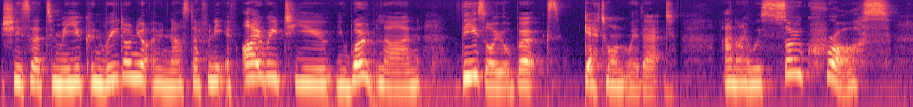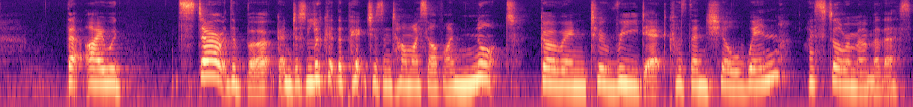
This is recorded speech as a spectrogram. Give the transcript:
She said to me, You can read on your own now, Stephanie. If I read to you, you won't learn. These are your books. Get on with it. And I was so cross that I would stare at the book and just look at the pictures and tell myself I'm not going to read it because then she'll win. I still remember this.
